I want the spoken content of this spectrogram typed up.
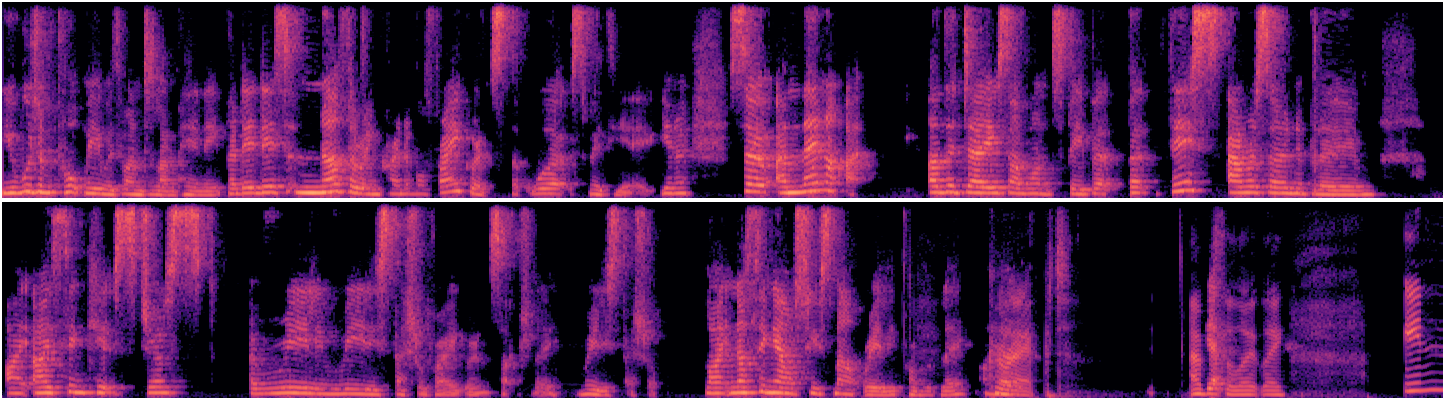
you wouldn't put me with Wonderland Peony, but it is another incredible fragrance that works with you, you know. So, and then I, other days I want to be, but but this Arizona Bloom, I, I think it's just a really really special fragrance. Actually, really special, like nothing else you smelt really, probably. I Correct. Hope. Absolutely. Yeah. In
